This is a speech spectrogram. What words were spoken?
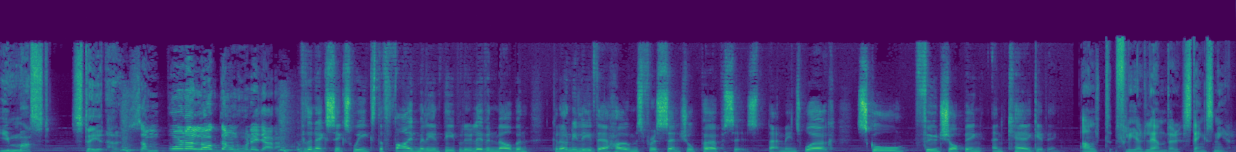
You must stay at home. संपूर्ण लॉकडाउन होने जा रहा है Over the next six weeks, the 5 million people who live in Melbourne can only leave their homes for essential purposes. That means work, school, food shopping, and caregiving. Allt fler länder stängs ner.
